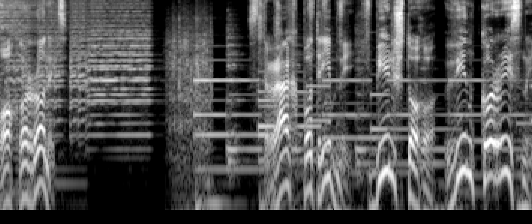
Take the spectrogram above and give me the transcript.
охоронець. Страх потрібний. Більш того, він корисний.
